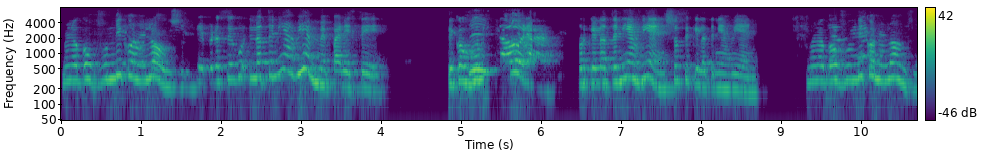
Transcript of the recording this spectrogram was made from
me lo confundí con el 11. Sí, Pero lo tenías bien, me parece. Te confundiste ahora. Porque lo tenías bien. Yo sé que lo tenías bien. Me lo confundí con el 11.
